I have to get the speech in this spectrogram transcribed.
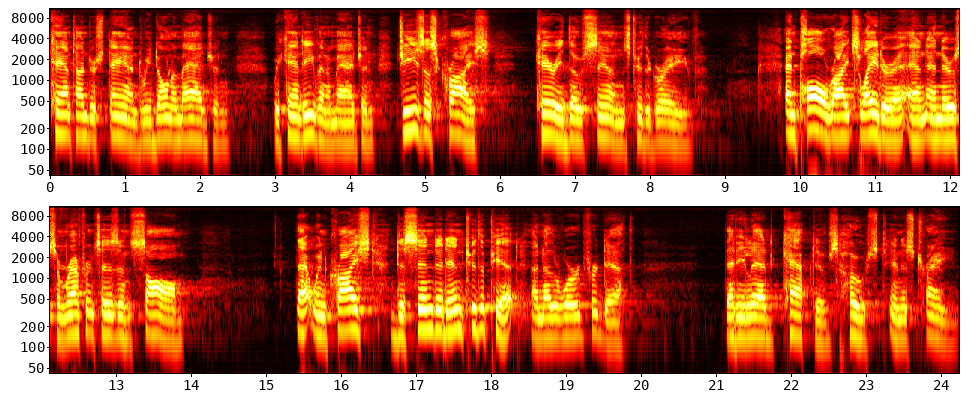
can't understand, we don't imagine, we can't even imagine. Jesus Christ carried those sins to the grave. And Paul writes later, and, and there's some references in Psalm, that when Christ descended into the pit, another word for death, that he led captives host in his train.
